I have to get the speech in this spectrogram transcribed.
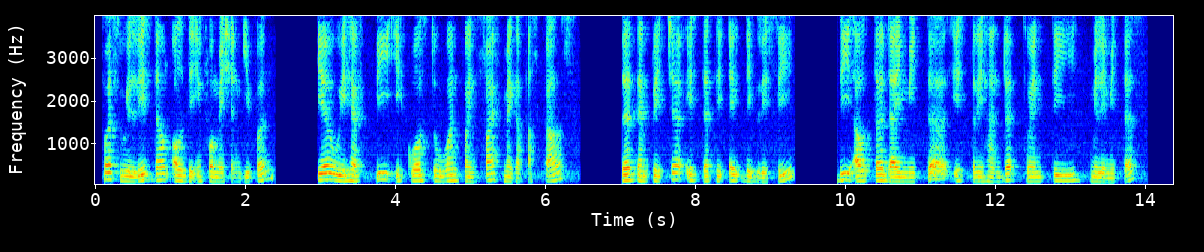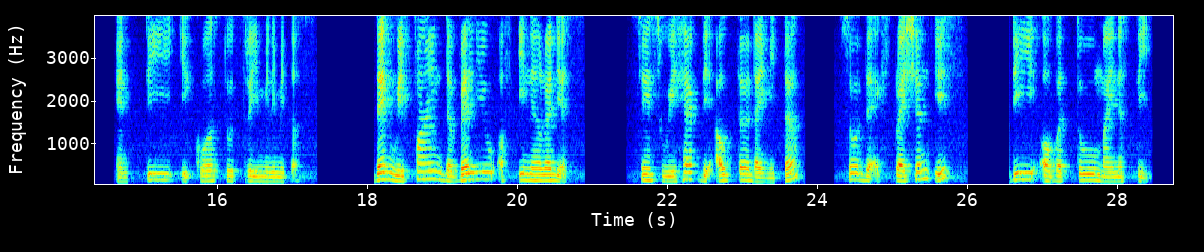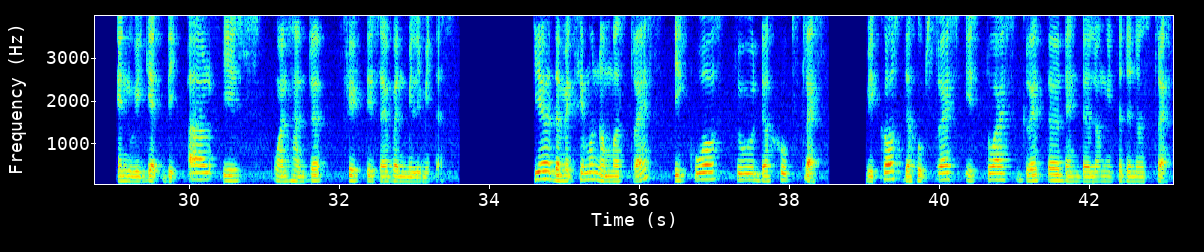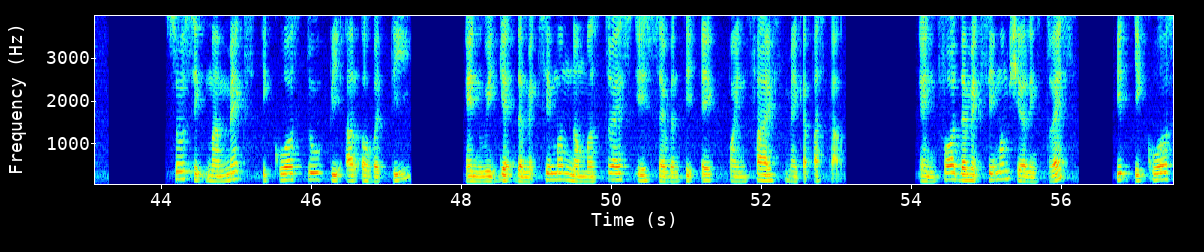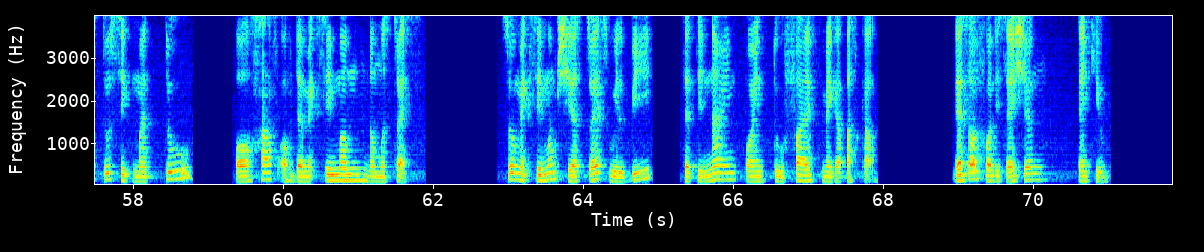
First, we list down all the information given. Here we have P equals to 1.5 megapascals. The temperature is 38 degrees C. The outer diameter is 320 millimeters and T equals to 3 millimeters. Then we find the value of inner radius. Since we have the outer diameter, so the expression is d over 2 minus t. And we get the R is 157 millimeters. Here the maximum normal stress equals to the hoop stress because the hoop stress is twice greater than the longitudinal stress. So sigma max equals to PR over T and we get the maximum normal stress is 78.5 megapascal. And for the maximum shearing stress, it equals to sigma 2 or half of the maximum normal stress. So maximum shear stress will be 39.25 megapascal. That's all for this session. Thank you.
